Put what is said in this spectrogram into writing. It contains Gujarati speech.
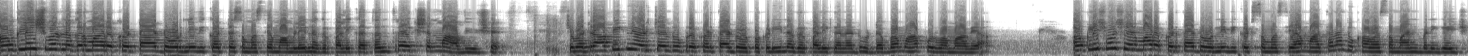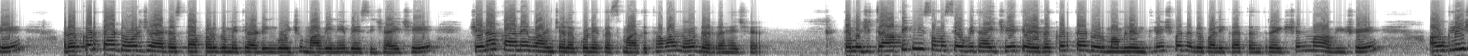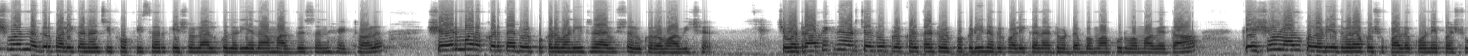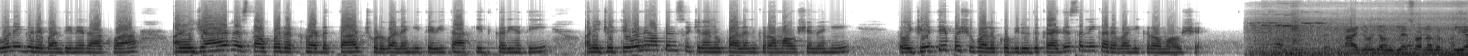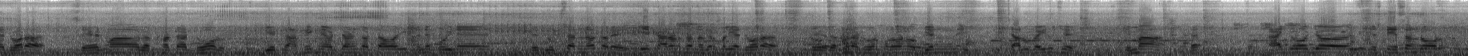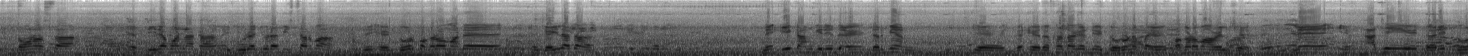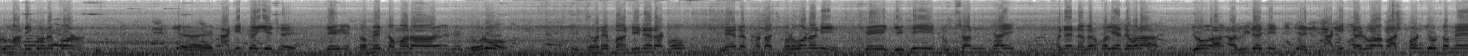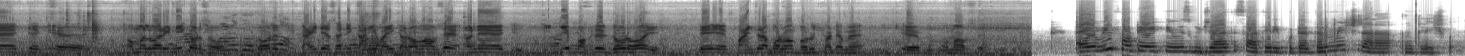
અંકલેશ્વર નગરમાં રખડતા ઢોરની વિકટ સમસ્યા મામલે નગરપાલિકા તંત્ર એક્શનમાં આવ્યું છે. જેમાં ટ્રાફિકની અડચણરૂપ રખડતા ઢોર પકડી નગરપાલિકાના ઢોર ડબ્બામાં પૂરવામાં આવ્યા. અંકલેશ્વર શહેરમાં રખડતા ઢોરની વિકટ સમસ્યા માથાના દુખાવા સમાન બની ગઈ છે. રખડતા ઢોર જાહેર રસ્તા પર ગમે ત્યાં ડીંગોઈ જમાવીને બેસી જાય છે, જેના કારણે વાહન ચાલકોને અકસ્માત થવાનો ડર રહે છે. તેમજ ટ્રાફિકની સમસ્યા ઊભી થાય છે, ત્યારે રખડતા ઢોર મામલે અંકલેશ્વર નગરપાલિકા તંત્ર એક્શનમાં આવ્યું છે. અંકલેશ્વર નગરપાલિકાના ચીફ ઓફિસર કેશવલાલ કોલડિયાના માર્ગદર્શન હેઠળ શહેરમાં રખડતા ઢોર પકડવાની ડ્રાઈવ શરૂ કરવામાં આવી છે. જેમાં ટ્રાફિકને અડચણરૂપ રખડતા ઢોર પકડી નગરપાલિકાના ઢોર ડબ્બામાં પૂરવામાં આવ્યા હતા. કેશવલાલ કોલડિયા દ્વારા પશુપાલકોને, પશુઓને ઘરે બાંધીને રાખવા અને જાહેર રસ્તા ઉપર રખડતા છોડવા નહીં તેવી તાકીદ કરી હતી અને જો તેઓને આપેલ સૂચનાનું પાલન કરવામાં આવશે નહીં, તો જે તે પશુપાલકો વિરુદ્ધ કાયદેસરની કાર્યવાહી કરવામાં આવશે. આજરોજ અંકલેશ્વર નગરપાલિકા દ્વારા શહેરમાં રખાતા ઢોર જે ટ્રાફિકને અડચણ કરતા હોય અને કોઈને નુકસાન ન કરે એ કારણસર નગરપાલિકા દ્વારા એ રખાતા ઢોર પકડવાનું અભિયાન ચાલુ કર્યું છે. એમાં આજરોજ સ્ટેશન રોડ, ત્રણ રસ્તા તીરામણ નાકા જુદા જુદા વિસ્તારમાં ઢોર પકડવા માટે ગયેલા હતા ને એ કામગીરી દરમિયાન જે રખડતા કે ઢોરોને પકડવામાં આવેલ છે. ને આથી દરેક ઢોર માલિકોને પણ તાકીદ કરીએ છીએ કે તમે તમારા ઢોરો ઘરે બાંધીને રાખો ને રખડતા છોડવાના નહીં, કે જેથી નુકસાન થાય. અને નગરપાલિકા દ્વારા જો આવી રીતે તાકીદ કરવા બાદ પણ જો તમે અમલવારી નહીં કરશો, તો કાયદેસરની કાર્યવાહી કરવામાં આવશે. અને જે પકડેલ ઢોર હોય તે પાંજરાપોળમાં ભરૂચ ખાતે અમે મૂકવામાં આવશે. એવી ફોર્ટી ન્યૂઝ ગુજરાત સાથે રિપોર્ટર ધર્મેશ રાણા અંકલેશ્વર.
